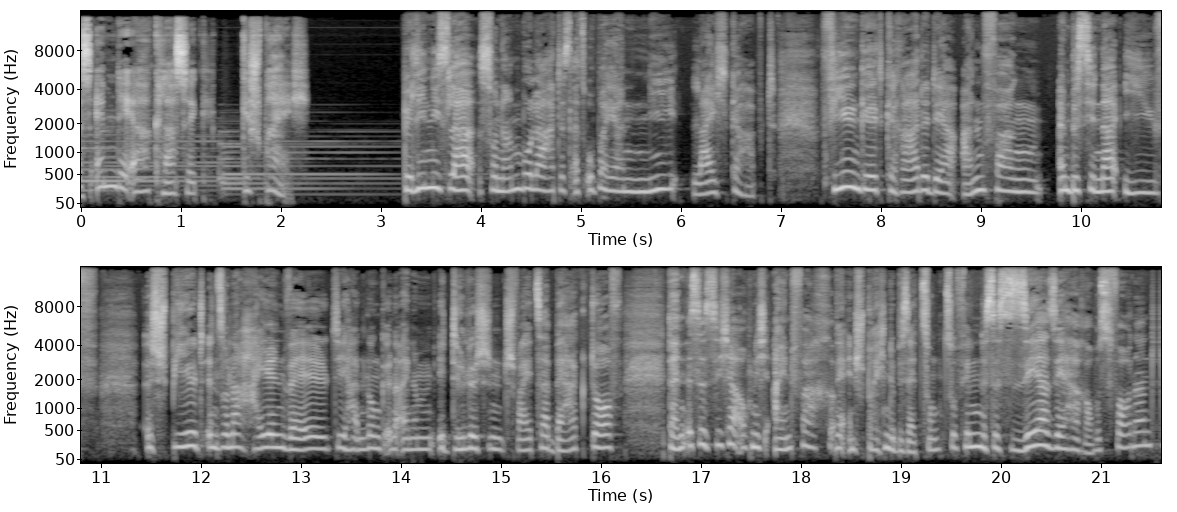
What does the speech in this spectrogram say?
Das MDR Klassik Gespräch. Bellinis La Sonambula hat es als Oper ja nie leicht gehabt. Vielen gilt gerade der Anfang ein bisschen naiv. Es spielt in so einer heilen Welt, die Handlung in einem idyllischen Schweizer Bergdorf. Dann ist es sicher auch nicht einfach, eine entsprechende Besetzung zu finden. Es ist sehr, sehr herausfordernd.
